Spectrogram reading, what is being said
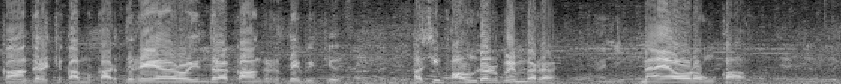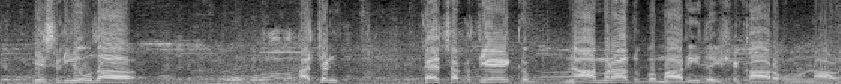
ਕਾਂਗਰਸ 'ਚ ਕੰਮ ਕਰਦੇ ਰਹੇ ਹਾਂ। ਔਰ ਇੰਦਰਾ ਕਾਂਗਰਸ ਦੇ ਵਿੱਚ ਅਸੀਂ ਫਾਊਂਡਰ ਮੈਂਬਰ ਹਾਂ। ਮੈਂ ਔਰ ਓਂਕਾਰ। ਇਸ ਲਈ ਉਹਦਾ ਅਚਨ ਕਹਿ ਸਕਦੇ ਹਾਂ ਇੱਕ ਨਾਮਰਾਦ ਬਿਮਾਰੀ ਦੇ ਸ਼ਿਕਾਰ ਹੋਣ ਨਾਲ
